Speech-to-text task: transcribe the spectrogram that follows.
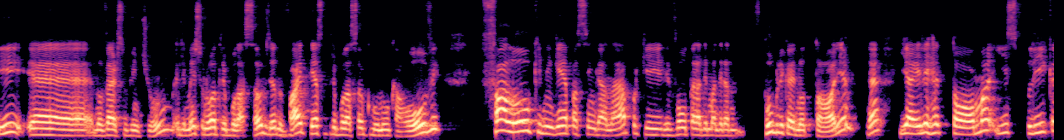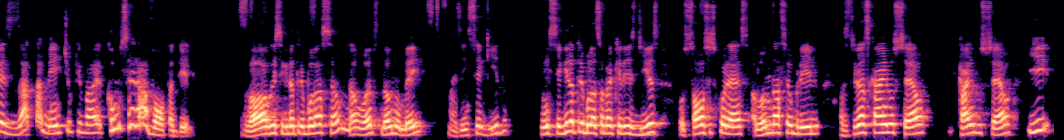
E é, no verso 21, ele mencionou a tribulação, dizendo: vai ter essa tribulação como nunca houve. Falou que ninguém é para se enganar, porque ele voltará de maneira pública e notória, né? E aí ele retoma e explica exatamente o que vai, como será a volta dele. Logo em seguida a tribulação, não antes, não no meio, mas em seguida. Em seguida a tribulação daqueles dias, o sol se escurece, a lua dá seu brilho, as estrelas caem no céu, caem do céu e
